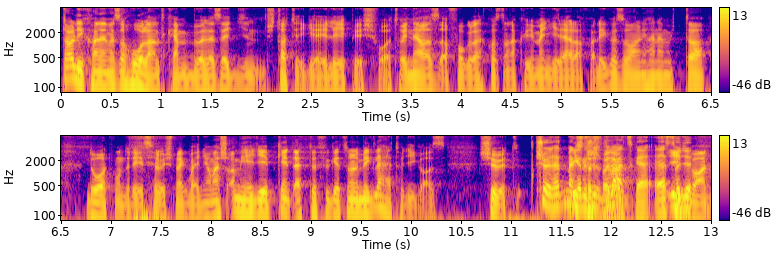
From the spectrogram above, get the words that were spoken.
Hát alig, hanem ez a Holland Campből ez egy stratégiai lépés volt, hogy ne azzal foglalkozzanak, hogy mennyire el akar igazolni, hanem itt a Dortmund részéről is megvegy nyomás, ami egyébként ettől függetlenül még lehet, hogy igaz. Sőt, Sőt, hát biztos vagyok. Vácke. Ezt, Így hogy- van.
